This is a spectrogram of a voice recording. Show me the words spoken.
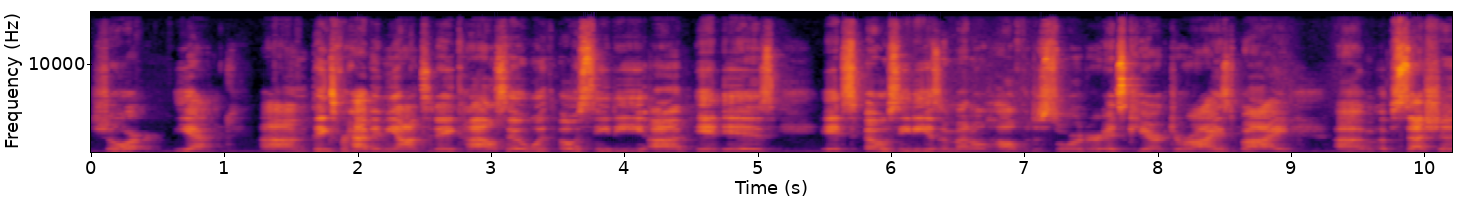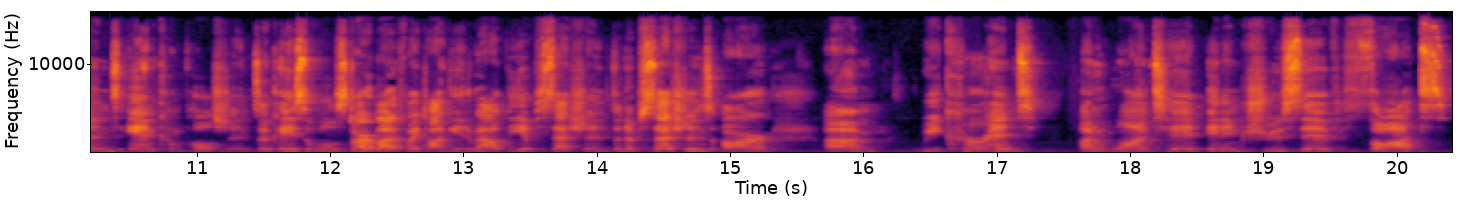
Sure. Yeah. Um, thanks for having me on today, Kyle. So with OCD, um, it is it's OCD is a mental health disorder. It's characterized by um, obsessions and compulsions. Okay, so we'll start by, by talking about the obsessions. And obsessions are um, recurrent, unwanted, and intrusive thoughts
